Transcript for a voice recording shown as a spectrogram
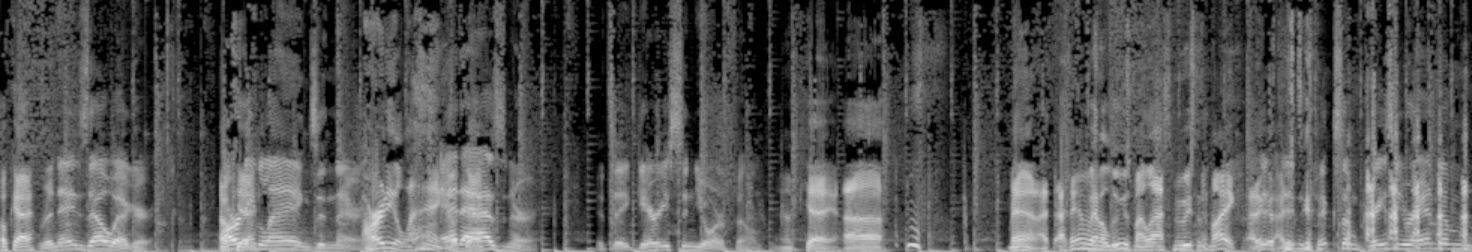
Okay. Renee Zellweger, Okay. Artie Lange's in there, Artie Lange. Ed okay. Asner. It's a Gary Sinyor film. Okay. Uh, man, I, I think I'm going to lose my last movies with Mike. I, did, I didn't pick some crazy random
